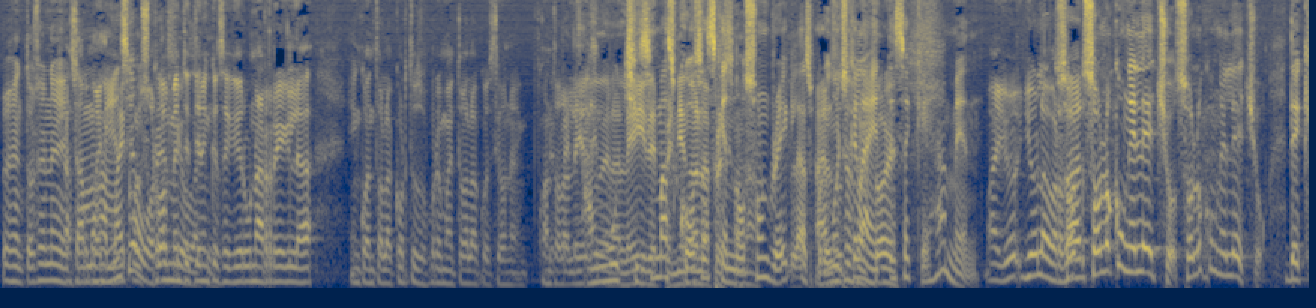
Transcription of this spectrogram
Pues entonces ¿A su necesitamos a Michael o realmente tienen aquí. que seguir una regla en cuanto a la Corte Suprema y toda la cuestión, en cuanto a la ley? Hay de la ley, muchísimas dependiendo de la cosas que no son reglas, por Hay eso es que la gente se queja, men. Yo, yo la So- verdad... solo con el hecho, solo con el hecho de que,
